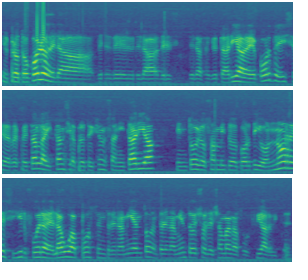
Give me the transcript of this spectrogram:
el protocolo de la, de, la, de, la Secretaría de Deporte dice respetar la distancia de protección sanitaria en todos los ámbitos deportivos, no recibir fuera del agua post entrenamiento, entrenamiento ellos le llaman a surfear, ¿viste?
